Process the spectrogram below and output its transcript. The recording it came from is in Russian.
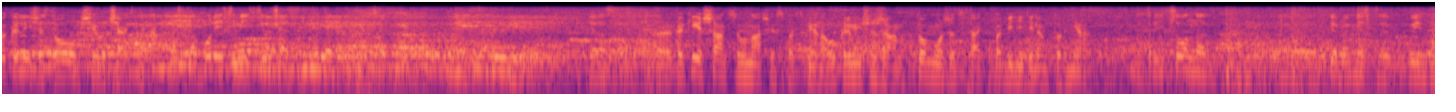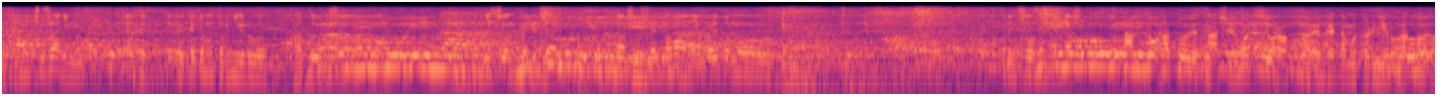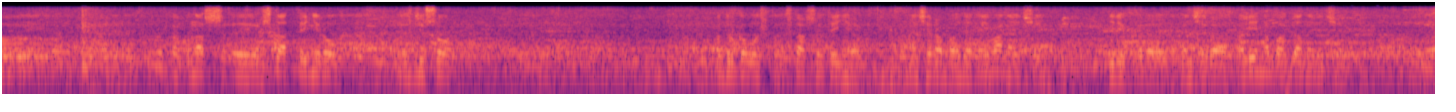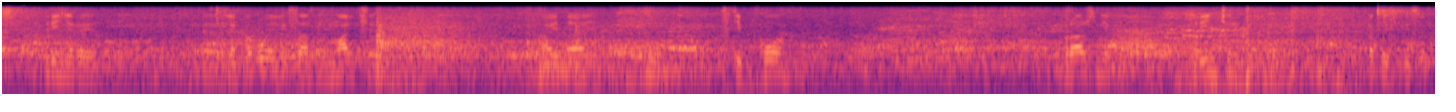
Какое количество общее участников? Просто более 70 участников. Это. Э, Какие шансы у наших спортсменов, у кременчужан? Кто может стать победителем турнира? Ну, Традиционно э, первое место выигрывают кременчужане. Мы это- к этому турниру готовимся. Он внесен в календарь наших соревнований, поэтому традиционно наши боксеры, А кто готовит наших боксеров э, к этому турниру? Готовил? Как бы наш э, штат тренеров с Дюшор под руководством старшего тренера Гончара Богдана Ивановича, директора Гончара Олега Богдановича, тренеры э, Ляховой Александр, Мальцев, Гайдай, Степко, Бражник, Гринченко. Такой список.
